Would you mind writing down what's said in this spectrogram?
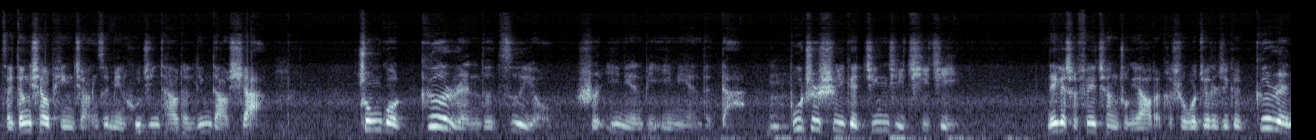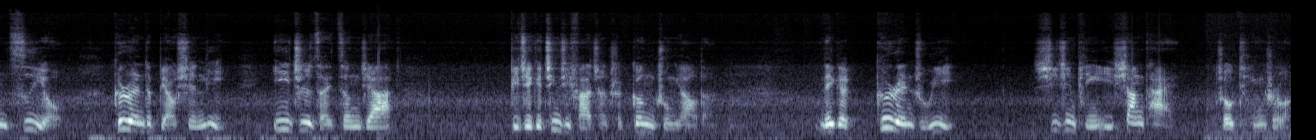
在邓小平、江泽民、胡锦涛的领导下，中国个人的自由是一年比一年的大，不只是一个经济奇迹，那个是非常重要的。可是我觉得这个个人自由、个人的表现力一直在增加。比这个经济发展是更重要的。那个个人主义，习近平一上台就停止了。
